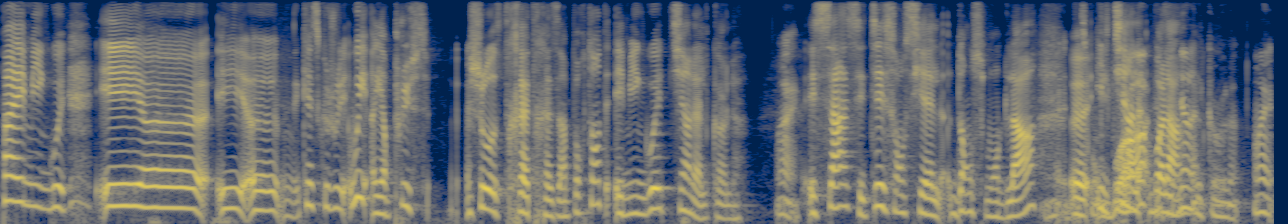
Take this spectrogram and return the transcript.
pas Hemingway. Et, euh, et euh, qu'est-ce que je voulais Oui, et en plus, chose très très importante, Hemingway tient l'alcool. Ouais. Et ça, c'est essentiel dans ce monde-là. Ouais, Euh, il boit, tient voilà. l'alcool. Ouais.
